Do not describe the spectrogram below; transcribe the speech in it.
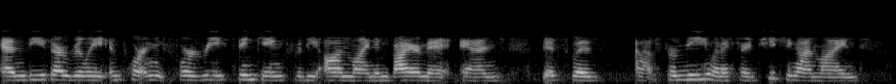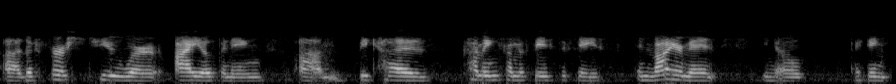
and these are really important for rethinking for the online environment. And this was, uh, for me, when I started teaching online, uh, the first two were eye-opening um, because coming from a face-to-face -face environment, you know, I think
